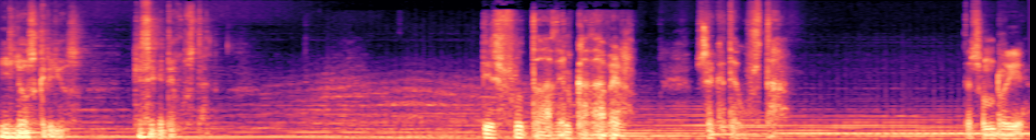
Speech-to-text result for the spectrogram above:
y los críos. Que sé que te gustan. Disfruta del cadáver. Sé que te gusta. Te sonríe.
